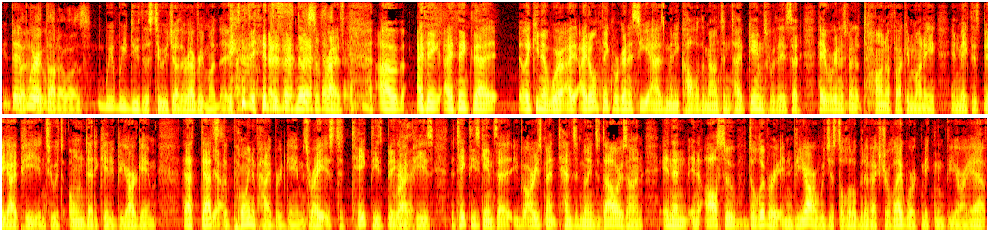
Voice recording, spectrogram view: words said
But I thought I was. We we do this to each other every Monday. this is no surprise. um, I think I think that like you know where I, I don't think we're going to see as many Call of the Mountain type games where they said, "Hey, we're going to spend a ton of fucking money and make this big IP into its own dedicated VR game." That that's yeah. the point of hybrid games, right? Is to take these big right. IPs, to take these games that you've already spent tens of millions of dollars on, and then and also deliver it in VR with just a little bit of extra legwork, making them VRAF.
